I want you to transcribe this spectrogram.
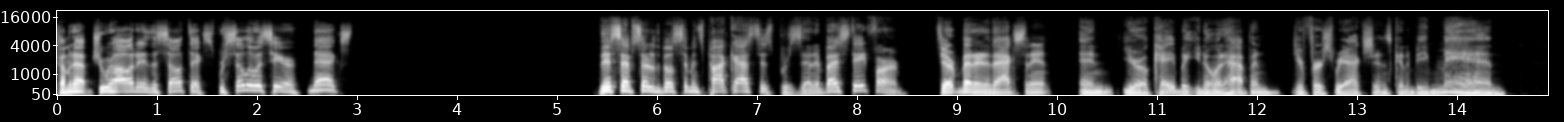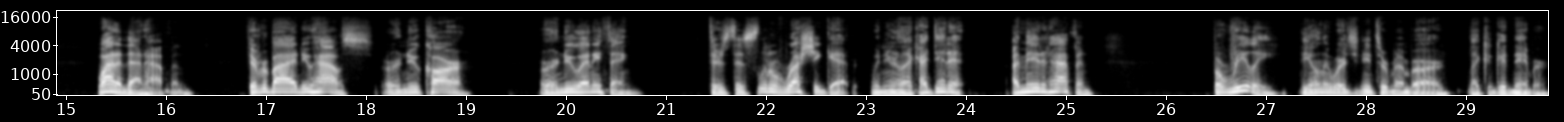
Coming up, Jrue Holiday of the Celtics. Russillo is here next. This episode of the Bill Simmons podcast is presented by State Farm. If you've ever been in an accident and you're okay, but you know what happened, your first reaction is going to be, man, why did that happen? If you ever buy a new house or a new car or a new anything, there's this little rush you get when you're like, I did it. I made it happen. But really, the only words you need to remember are like a good neighbor,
